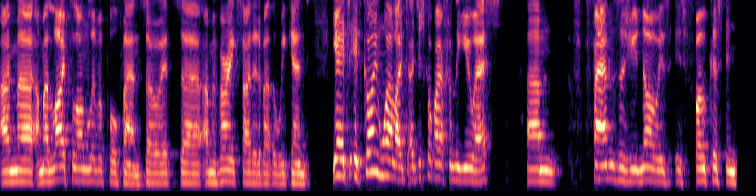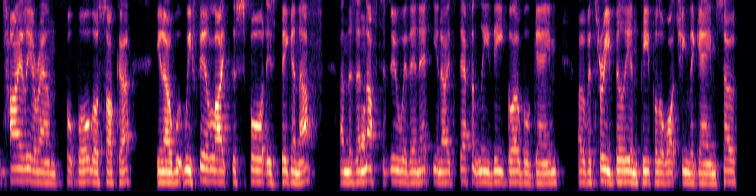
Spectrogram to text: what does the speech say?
I'm uh, I'm a lifelong Liverpool fan, so it's uh, I'm very excited about the weekend. Yeah, it's it's going well. I, I just got back from the US. Um, fans, as you know, is is focused entirely around football or soccer. You know, we feel like the sport is big enough and there's enough to do within it. You know, it's definitely the global game. Over 3 billion people are watching the game. So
